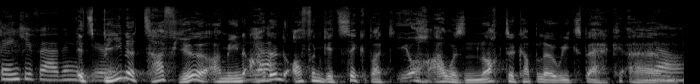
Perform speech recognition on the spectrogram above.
Thank you for having me It's here. been a tough year. I mean, I don't often get sick, but yo, I was knocked a couple of weeks back. Um, Yeah,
